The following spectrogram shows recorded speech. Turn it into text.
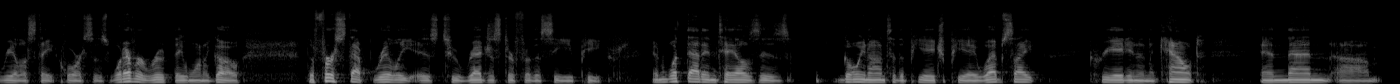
real estate courses, whatever route they want to go the first step really is to register for the CEP. And what that entails is going onto the PHPA website, creating an account, and then um,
